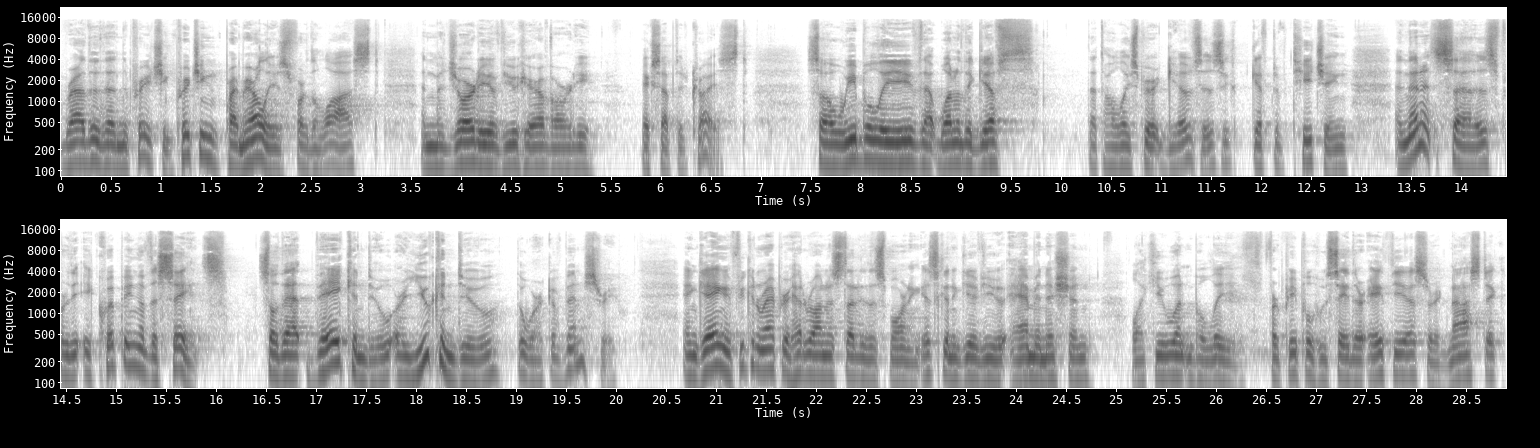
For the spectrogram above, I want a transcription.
rather than the preaching. Preaching primarily is for the lost, and the majority of you here have already accepted Christ. So we believe that one of the gifts that the Holy Spirit gives is a gift of teaching. And then it says, for the equipping of the saints, so that they can do, or you can do, the work of ministry. And, gang, if you can wrap your head around this study this morning, it's going to give you ammunition like you wouldn't believe. For people who say they're atheists or agnostic,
